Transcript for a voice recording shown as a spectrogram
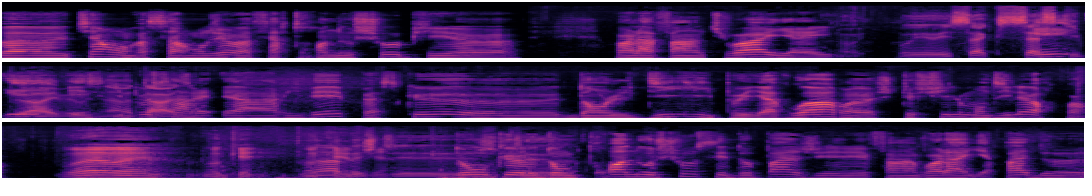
bah tiens, on va s'arranger, on va faire trois no-shows, puis euh, voilà, enfin, tu vois, il y a, oui, oui, oui, ça, ça, ce qui peut et, arriver et aussi. ce qui peut arriver parce que euh, dans le deal, il peut y avoir euh, je te file mon dealer, quoi. Ouais, ouais, ok, mais je je Donc, euh, donc trois no-shows, c'est dopage. Enfin, voilà, il n'y a pas de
